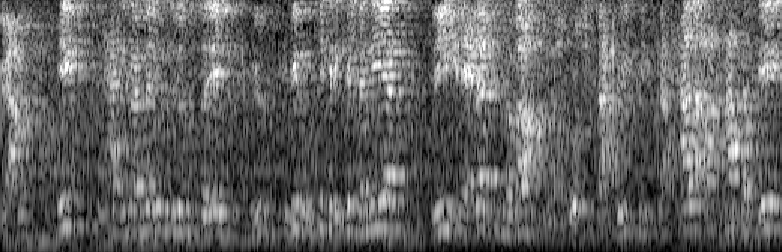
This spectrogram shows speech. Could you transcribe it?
بيعمل إيه؟ الحجم بقى مالي اللوتس إيه اللوتس كبير وافتكر الكلمة دي للعلاج فيما بعد الابروش بتاع التريتمنت بتاع الحاله على حسب إيه؟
